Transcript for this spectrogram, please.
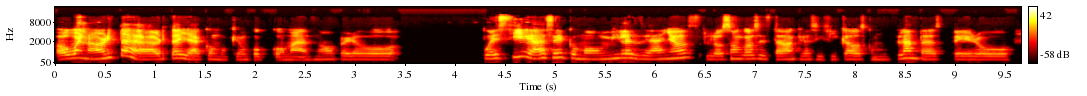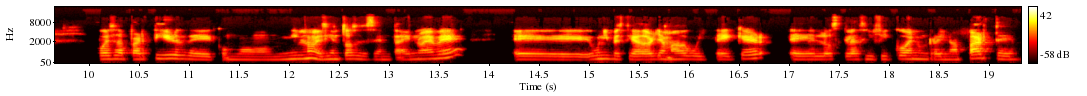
O bueno, ahorita, ahorita ya como que un poco más, ¿no? Pero pues sí, hace como miles de años los hongos estaban clasificados como plantas, pero pues a partir de como 1969, eh, un investigador llamado Whitaker eh, los clasificó en un reino aparte,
